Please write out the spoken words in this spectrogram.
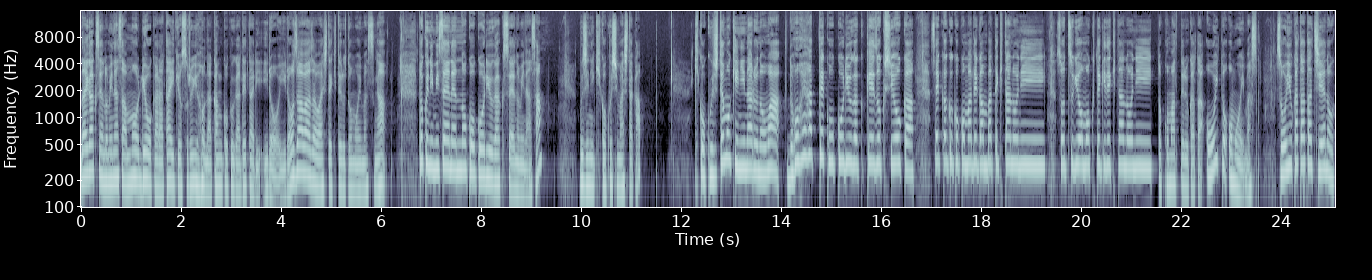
大学生の皆さんも寮から退去するような勧告が出たりいろいろざわざわしてきてると思いますが特に未成年の高校留学生の皆さん無事に帰国しましたか？帰国しても気になるのはどうやって高校留学継続しようか。せっかくここまで頑張ってきたのに卒業目的できたのにと困ってる方多いと思います。そういう方たちへの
